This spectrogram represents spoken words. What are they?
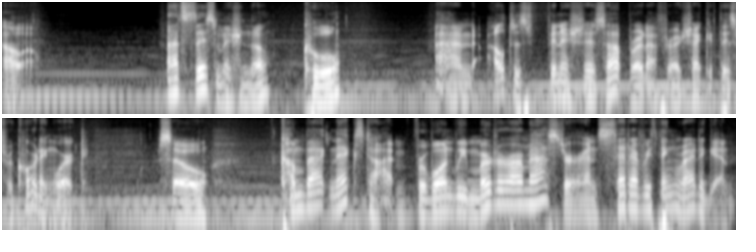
Oh well. That's this mission though. Cool. And I'll just finish this up right after I check if this recording worked. So, come back next time for when we murder our master and set everything right again.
